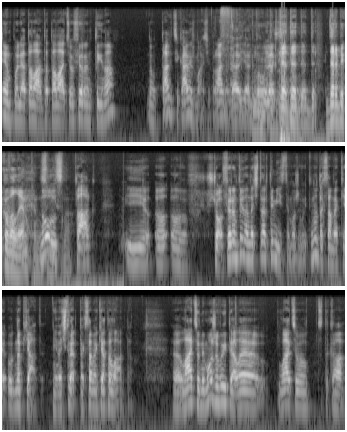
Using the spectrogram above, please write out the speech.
Емполі, Аталанта та Лаціо Фіорентина. Ну, так, цікаві ж матчі, правильно? Я, я не ну, так, де, де, де, Дербі Коваленка, ну, звісно. Так. І е, е, що, Фіорентина на четверте місце може вийти. Ну, так само, як і, на п'яте. Ні, на четверте, так само, як і Аталанта. Лаціо не може вийти, але Лаціо це така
